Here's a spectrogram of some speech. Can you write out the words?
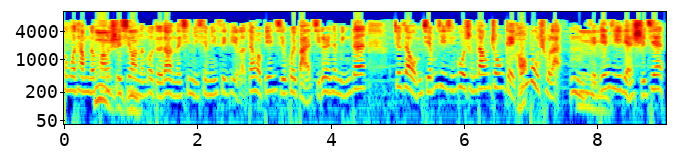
通过他们的方式，希望能够得到你的亲笔签名 CD 了。待会儿编辑会把几个人的名单就在我们节目进行过程当中给公布出来。嗯，给编辑一点时间。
